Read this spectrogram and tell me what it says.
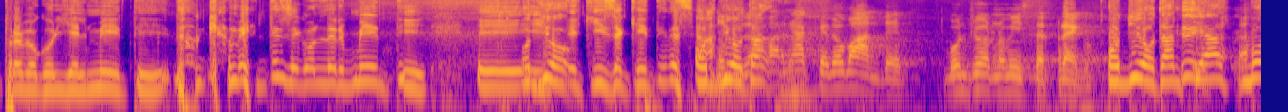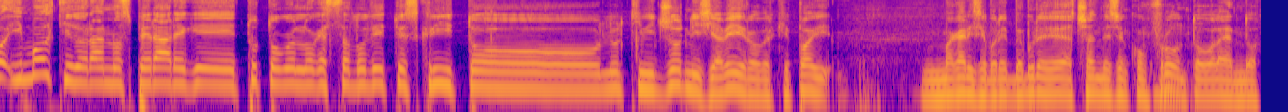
proprio con gli elmetti tocca mettersi con gli elmetti e, Oddio. e chi sacchetti di Oddio, Non ta- fare neanche domande. Buongiorno mister, prego. Oddio, tanti al- mo- in molti dovranno sperare che tutto quello che è stato detto e scritto negli ultimi giorni sia vero, perché poi magari si potrebbe pure accendersi un confronto volendo.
